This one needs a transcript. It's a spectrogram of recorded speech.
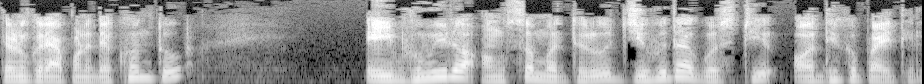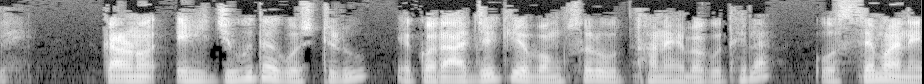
ତେଣୁକରି ଆପଣ ଦେଖନ୍ତୁ ଏହି ଭୂମିର ଅଂଶ ମଧ୍ୟରୁ ଜିହୁଦା ଗୋଷ୍ଠୀ ଅଧିକ ପାଇଥିଲେ। କାରଣ ଏହି ଜିହୁଦା ଗୋଷ୍ଠୀରୁ ଏକ ରାଜକୀୟ ବଂଶର ଉତ୍ଥାନ ହେବାକୁ ଥିଲା ଓ ସେମାନେ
